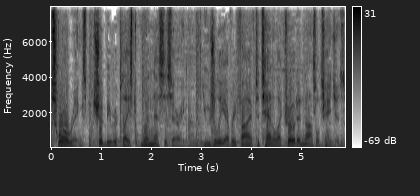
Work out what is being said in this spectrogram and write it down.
Swirl rings should be replaced when necessary, usually every 5 to 10 electrode and nozzle changes.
